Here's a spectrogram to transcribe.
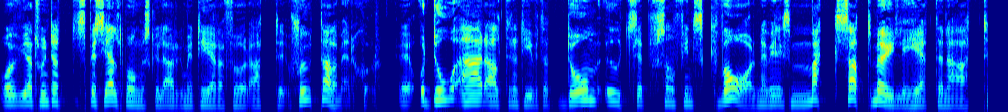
Och jag tror inte att speciellt många skulle argumentera för att eh, skjuta alla människor. Eh, och då är alternativet att de utsläpp som finns kvar när vi liksom maxat möjligheterna att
